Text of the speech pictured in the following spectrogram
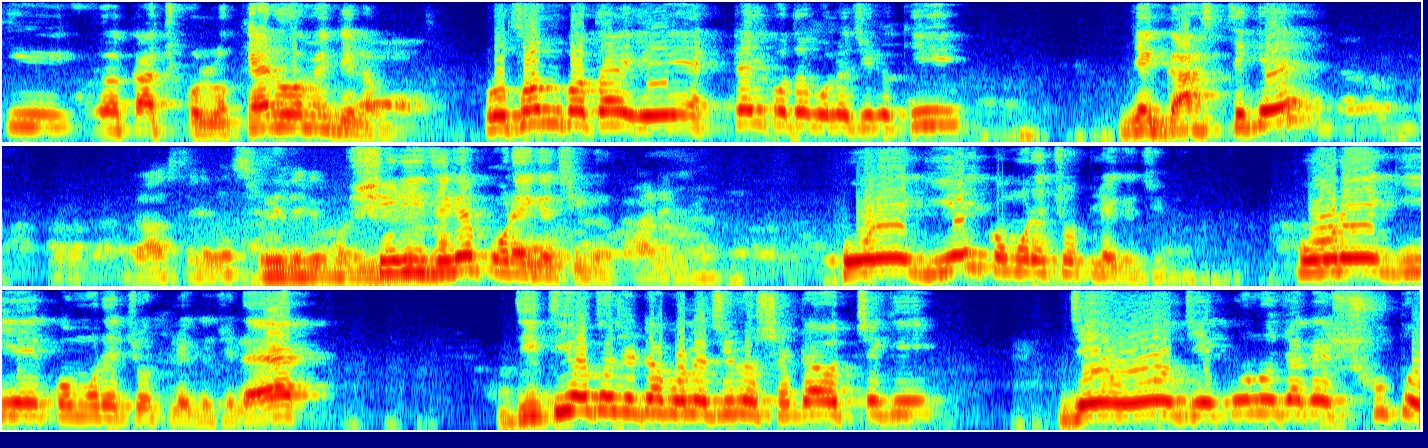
কি কাজ করল? কেন আমি দিলাম? প্রথম কথা এ একটাই কথা বলেছিল কি যে গাছ থেকে সিঁড়ি থেকে পড়ে গেছিল। পড়ে গিয়েই কোমরে চোট লেগেছিল। পড়ে গিয়ে কোমরে চোট লেগেছিল। এক দ্বিতীয়ত যেটা বলেছিল সেটা হচ্ছে কি যে ও যে কোনো জায়গায় সুতো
